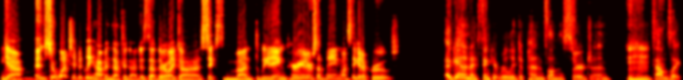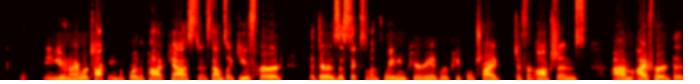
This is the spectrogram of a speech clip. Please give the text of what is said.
Yeah. Um, and so what typically happens after that? Is that they're like a six month waiting period or something once they get approved? Again, I think it really depends on the surgeon. Mm-hmm. Sounds like you and I were talking before the podcast, and it sounds like you've heard that there is a six month waiting period where people try different options. Um, I've heard that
